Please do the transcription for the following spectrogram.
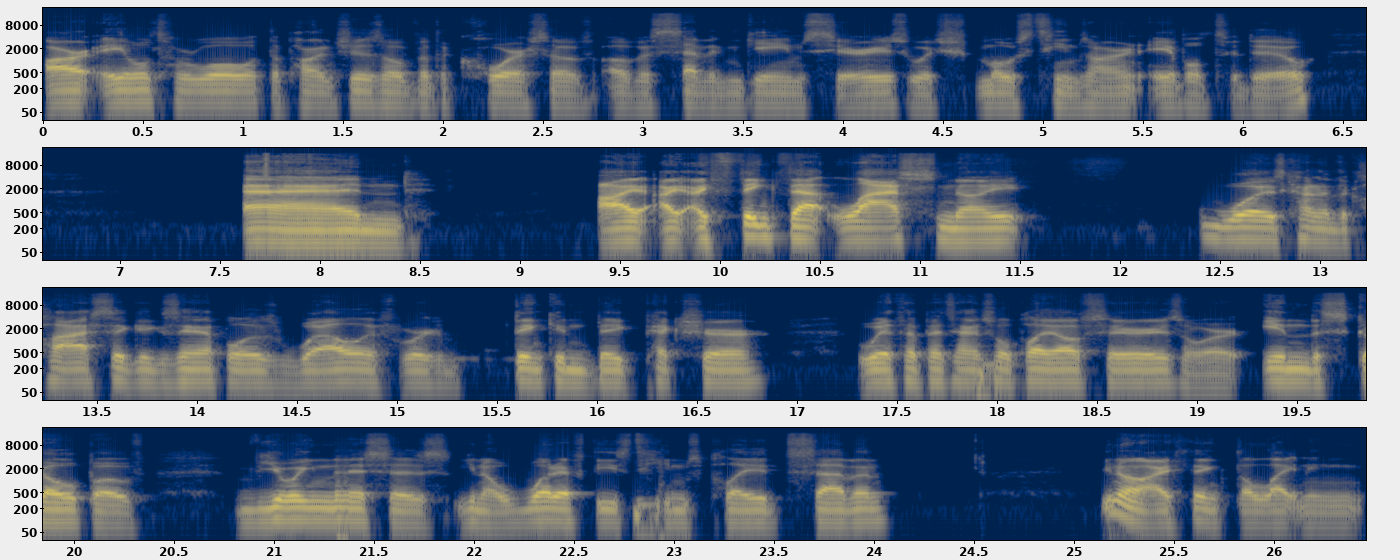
are able to roll with the punches over the course of of a seven game series, which most teams aren't able to do. And I, I, I think that last night was kind of the classic example as well. If we're thinking big picture with a mm-hmm. potential playoff series or in the scope of viewing this as, you know, what if these teams played seven? You know, I think the Lightning,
